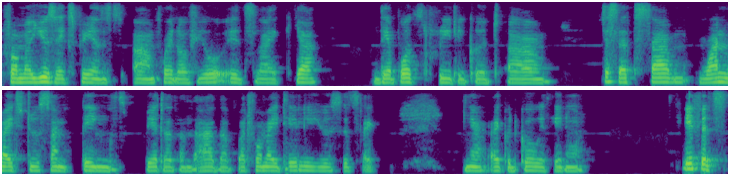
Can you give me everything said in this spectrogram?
from a user experience um, point of view, it's like yeah, they're both really good. Um, just that some one might do some things better than the other, but for my daily use, it's like yeah, I could go with anyone. If it's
